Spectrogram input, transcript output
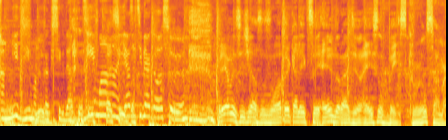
А мне Дима, Серьезно? как всегда. Дима, Спасибо. я за тебя голосую. Прямо сейчас из золотой коллекции Эльдо Радио Ace of Base Cruel Summer.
